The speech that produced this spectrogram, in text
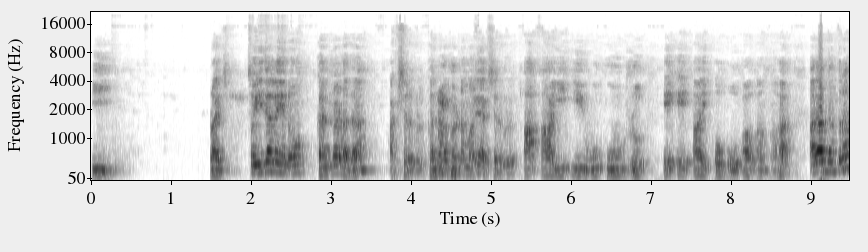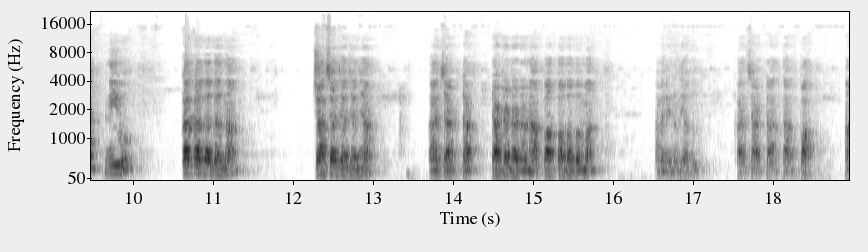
ಇ ರೈಟ್ ಸೊ ಇದೆಲ್ಲ ಏನು? ಕನ್ನಡದ ಅಕ್ಷರಗಳು. ಕನ್ನಡ ವರ್ಣಮಾಲೆ ಅಕ್ಷರಗಳು. ಆ ಆ ಇ ಈ, ಉ ಉ, ರು, ಎ ಎ, ಐ, ಓ ಓ ಔ, ಅಂ, ಅಹ. ಅದಾದ ನಂತರ ನೀವು ಕ ಕ, ಗ ನ, ಚ ಚ ಜ ಜ ನ ಕ, ಚ, ಟ ಟ ಟ ಡ ಣ ಪ ಪ, ಬ ಬ, ಮ. ಆಮೇಲೆ ಇನ್ನೊಂದು ಯಾವುದು? ಕ, ಚ, ಟ, ತ, ಪ. ಹ,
